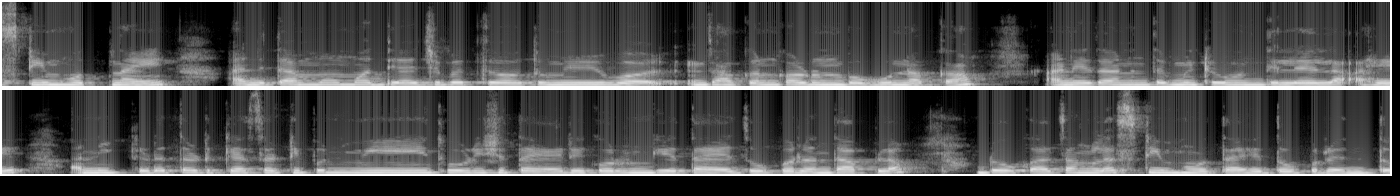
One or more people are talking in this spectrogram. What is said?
स्टीम होत नाही. आणि त्यामुळं मध्ये अजिबात तुम्ही व झाकण काढून बघू नका. आणि त्यानंतर मी ठेवून दिलेलं आहे. आणि इकडे तडक्यासाठी पण मी थोडीशी तयारी करून घेत आहे. जोपर्यंत आपला डोका चांगला स्टीम होत आहे तोपर्यंत.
